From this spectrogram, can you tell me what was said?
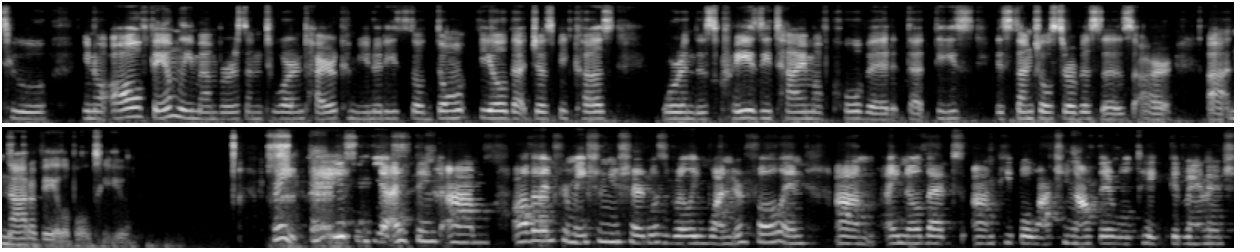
to you know all family members and to our entire community. So don't feel that just because we're in this crazy time of COVID that these essential services are uh, not available to you. Great, thank you, Cynthia. I think um, all the information you shared was really wonderful, and um, I know that um, people watching out there will take advantage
